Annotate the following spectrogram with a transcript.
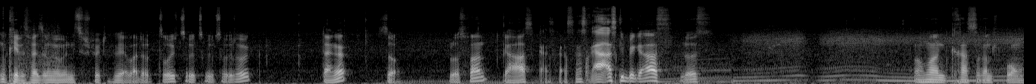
Okay, das war jetzt irgendwie nicht so spektakulär. Warte, zurück, zurück, zurück, zurück, zurück. Danke. So. Losfahren. Gas, Gas, Gas, Gas, Gas. Gib mir Gas. Los. Nochmal einen krasseren Sprung.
